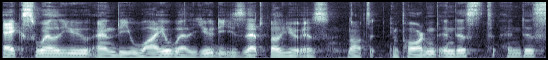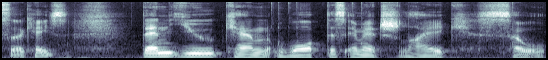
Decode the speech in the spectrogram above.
x value and the y value, the z value is not important in this in this uh, case, then you can warp this image like so.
